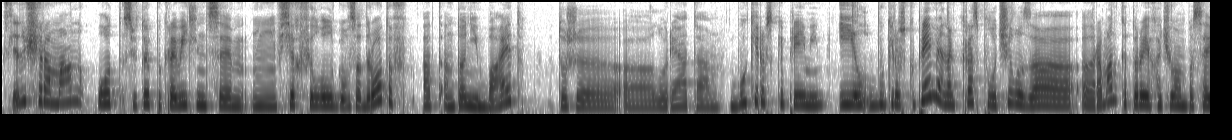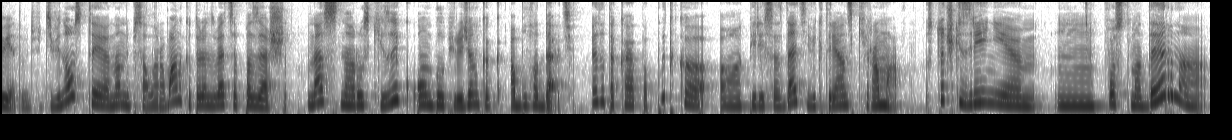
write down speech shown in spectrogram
Следующий роман от святой покровительницы всех филологов-задротов, от Антонии Байт, тоже э, лауреата Букеровской премии. И Букеровскую премию она как раз получила за э, роман, который я хочу вам посоветовать. В 90-е она написала роман, который называется Possession. У нас на русский язык он был переведен как «обладать». Это такая попытка э, пересоздать викторианский роман. С точки зрения постмодерна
